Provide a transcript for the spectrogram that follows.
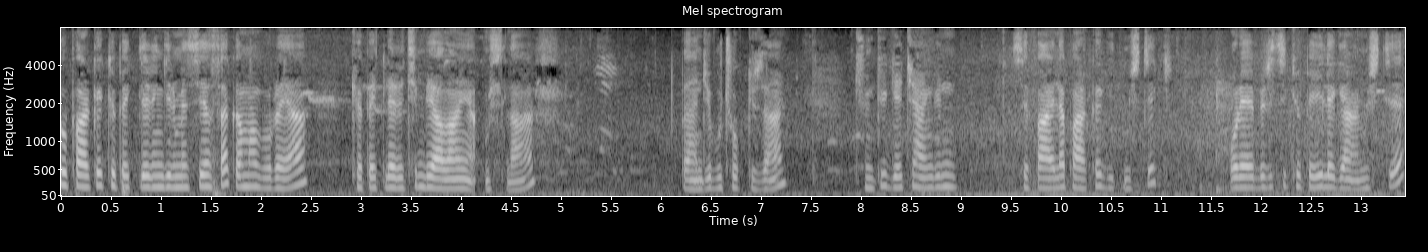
bu parka köpeklerin girmesi yasak ama buraya köpekler için bir alan yapmışlar. Bence bu çok güzel. Çünkü geçen gün Sefa ile parka gitmiştik. Oraya birisi köpeğiyle gelmişti.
